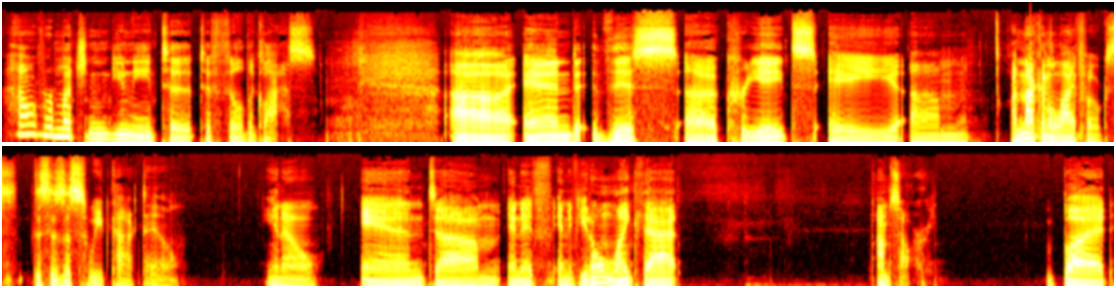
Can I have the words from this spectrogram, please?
however much you need to to fill the glass. Uh, and this uh, creates a. Um, I'm not going to lie, folks. This is a sweet cocktail, you know, and um, and if and if you don't like that, I'm sorry but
